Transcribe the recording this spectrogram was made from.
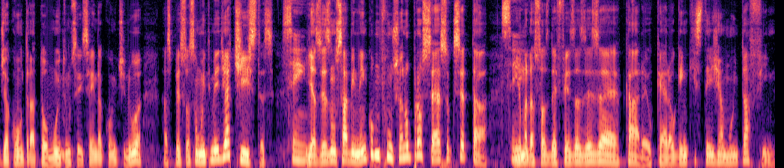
já contratou muito, não sei se ainda continua, as pessoas são muito imediatistas. Sim. E às vezes não sabem nem como funciona o processo que você tá. Sim. E uma das suas defesas, às vezes, é, cara, eu quero alguém que esteja muito afim.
